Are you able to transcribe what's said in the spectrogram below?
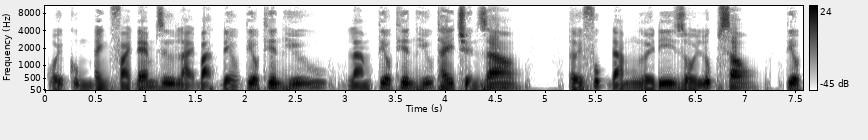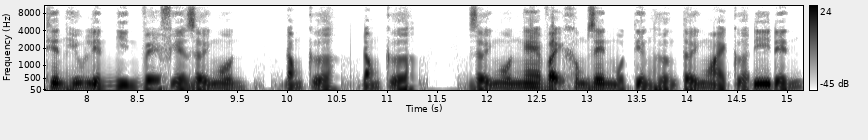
cuối cùng đành phải đem dư lại bạc đều tiêu thiên hữu, làm tiêu thiên hữu thay chuyển giao. Tới phúc đám người đi rồi lúc sau, tiêu thiên hữu liền nhìn về phía giới ngôn, đóng cửa, đóng cửa. Giới ngôn nghe vậy không rên một tiếng hướng tới ngoài cửa đi đến,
